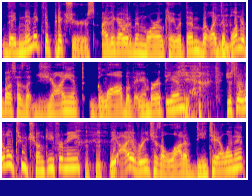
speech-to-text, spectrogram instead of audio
they mimic the pictures, I think I would have been more okay with them. But like mm. the blunderbuss has that giant glob of amber at the end. Yeah. Just a little too chunky for me. the Eye of Reach has a lot of detail in it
